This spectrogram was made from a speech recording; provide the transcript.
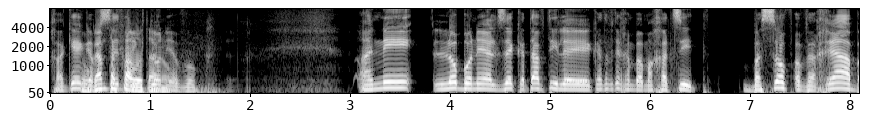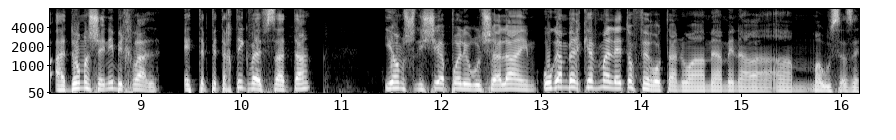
חכה, גם סדריק. דון יבוא. אני לא בונה על זה, כתבתי, ל... כתבתי לכם במחצית. בסוף, ואחרי האדום השני בכלל, את פתח תקווה הפסדת, יום שלישי הפועל ירושלים, הוא גם בהרכב מלא תופר אותנו, המאמן המאוס הזה.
